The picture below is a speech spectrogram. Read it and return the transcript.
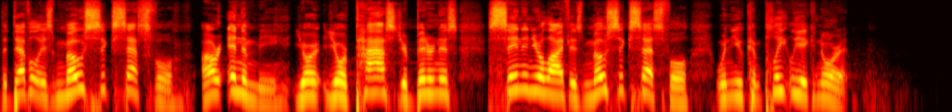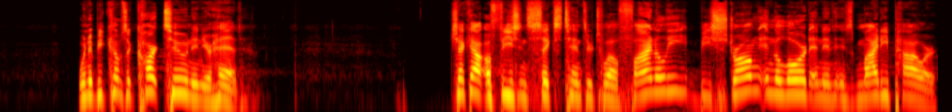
The devil is most successful, our enemy, your, your past, your bitterness, sin in your life is most successful when you completely ignore it, when it becomes a cartoon in your head. Check out Ephesians 6 10 through 12. Finally, be strong in the Lord and in his mighty power.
